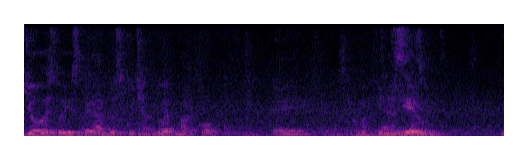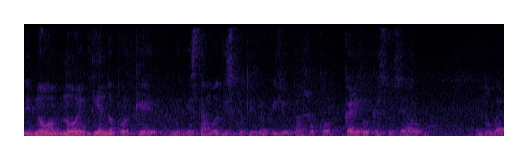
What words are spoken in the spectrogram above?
Yo estoy esperando escucharlo del marco eh, financiero y no, no entiendo por qué estamos discutiendo que yo tampoco creo que esto sea el lugar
